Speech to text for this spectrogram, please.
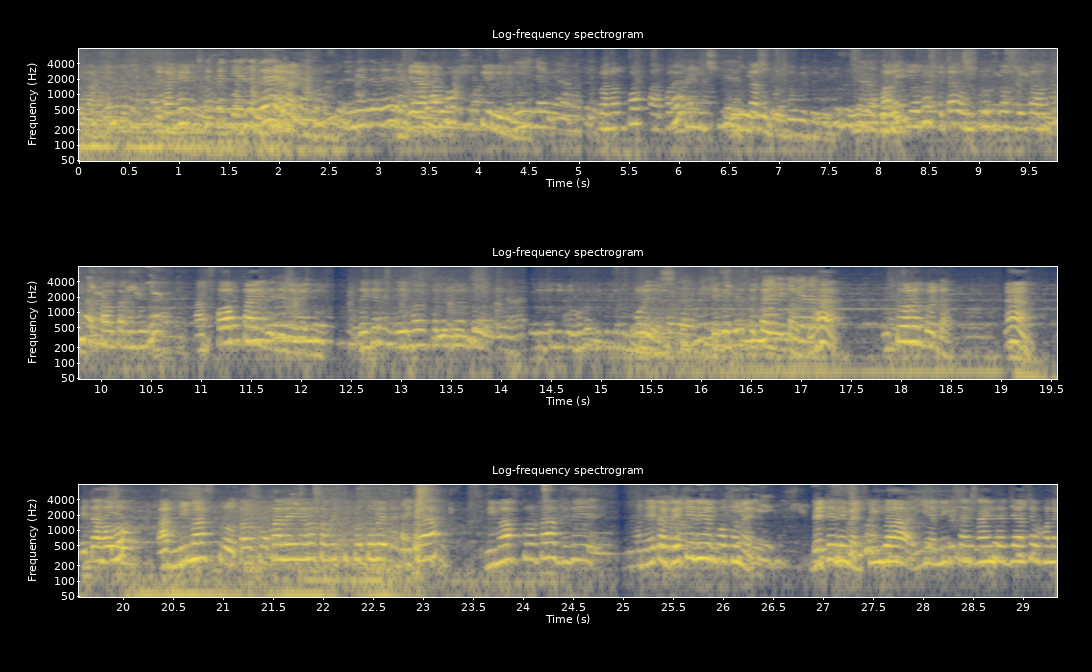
লাগাবেন সেটাকে ঢেকে রাখার পর শুকিয়ে নেবেন। শুকানোর পর তারপরে বীজটার উপর জমি দেবেন। তাহলে কি হবে? সেটা অঙ্কুরোদ্গম যেটা হচ্ছে না তাড়াতাড়ি হবে আর সবটাই বেঁচে যাবে একদম। দেখেন এইভাবে ফেলে দেবেন তো কিছু কিছু হবে কিছু কিছু মরে যাবে। সেক্ষেত্রে সেটাই এটা। হ্যাঁ বুঝতে পারলেন তো এটা? হ্যাঁ এটা হলো আর নিমাস্ত্র তার পোকা লেগে গেল তবে কি করতে হবে? এটা নিমাস্ত্রটা যদি মানে এটা বেটে নেবেন প্রথমে। বেটে নেবেন কিংবা ইয়ে মিক্সার গ্রাইন্ডার যে আছে ওখানে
